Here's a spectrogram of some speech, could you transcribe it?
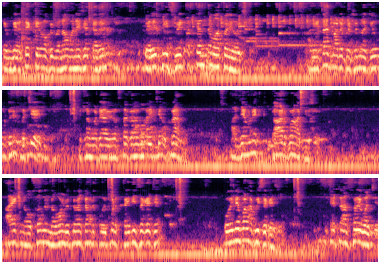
કેમ કે અટેક કે એવો કોઈ બનાવ બને છે ત્યારે પહેલેથી સ્પીડ અત્યંત મહત્ત્વની હોય છે. અને એટલા જ માટે પેશન્ટના જીવ માટે બચે. એટલા માટે આ વ્યવસ્થા કરવામાં આવી છે ઉપરાંત, આજે એમણે કાર્ડ પણ આપ્યું છે. આ એક નવસો ને નવ્વાણું રૂપિયાનો કાર્ડ કોઈ પણ ખરીદી શકે છે, કોઈને પણ આપી શકે છે. એ ટ્રાન્સફરેબલ છે.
